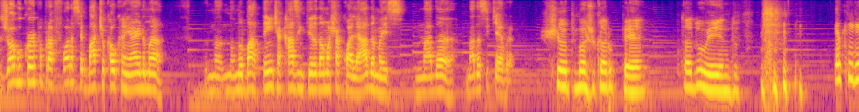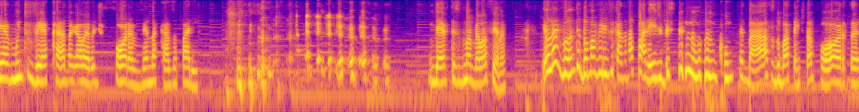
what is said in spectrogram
joga o corpo pra fora, você bate o calcanhar numa. No, no- no batente, a casa inteira dá uma chacoalhada, mas nada, nada se quebra. Champ machucar o pé. Tá doendo. Eu queria muito ver a cara da galera de fora vendo a casa parir. Deve ter sido uma bela cena. Eu levanto e dou uma verificada na parede, ver se não arrancou um pedaço do batente da porta,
